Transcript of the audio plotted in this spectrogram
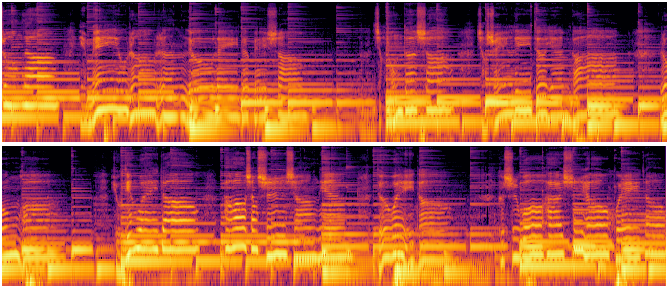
重量，也没有让人流泪的悲伤，像风的沙，像水里的盐巴，融化，有点味道，好像是想念的味道。可是我还是要回到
